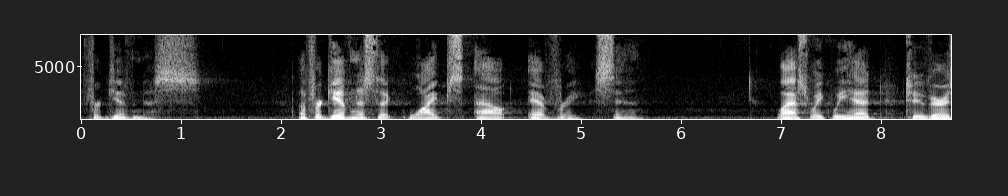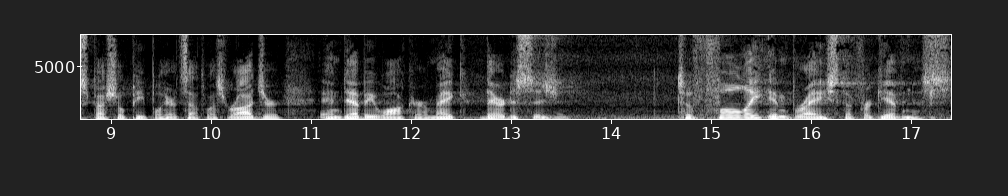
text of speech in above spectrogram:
forgiveness. A forgiveness that wipes out every sin. Last week we had two very special people here at Southwest, Roger and Debbie Walker, make their decision to fully embrace the forgiveness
